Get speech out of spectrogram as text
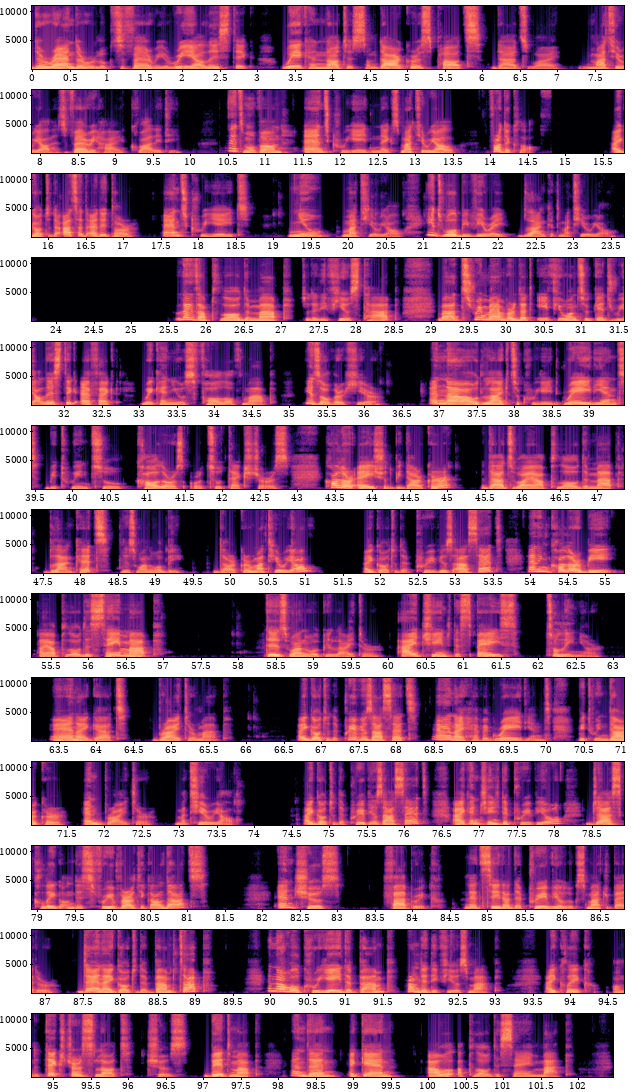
The render looks very realistic. We can notice some darker spots. That's why material has very high quality. Let's move on and create next material for the cloth. I go to the asset editor and create new material. It will be V-Ray blanket material. Let's upload the map to the diffuse tab, but remember that if you want to get realistic effect, we can use falloff map. It's over here. And now I would like to create gradient between two colors or two textures. Color A should be darker. That's why I upload the map blanket. This one will be darker material. I go to the previous asset and in color B, I upload the same map. This one will be lighter. I change the space to linear and I get brighter map. I go to the previous asset and I have a gradient between darker and brighter material. I go to the previous asset. I can change the preview. Just click on these three vertical dots and choose fabric. Let's see that the preview looks much better. Then I go to the bump tab and I will create a bump from the diffuse map. I click on the texture slot, choose bitmap, and then again, I will upload the same map.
